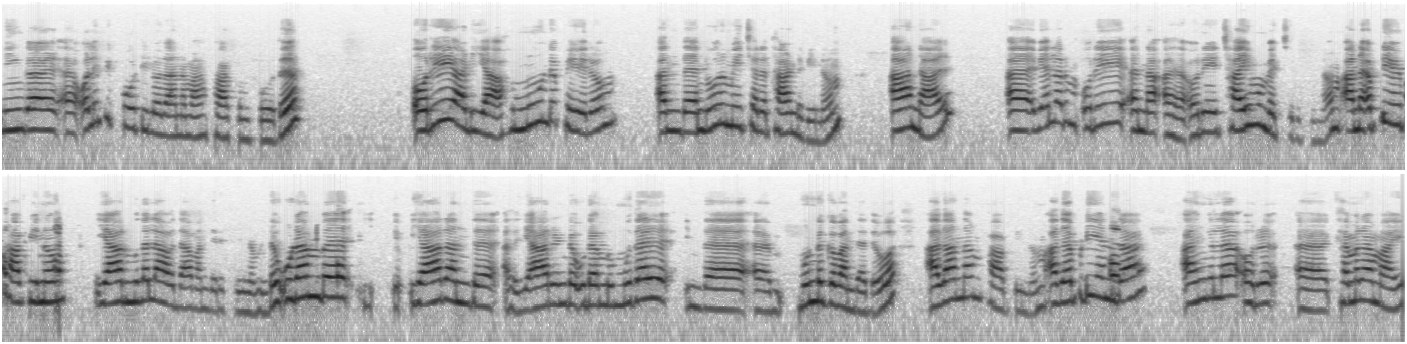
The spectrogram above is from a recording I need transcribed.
நீங்கள் ஒலிம்பிக் போட்டியில் உதாரணமாக பார்க்கும் போது ஒரே அடியாக மூன்று பேரும் அந்த நூறு மீட்டரை தாண்டுவினும் ஆனால் அஹ், எல்லாரும் ஒரே ஒரே டைமும் வச்சிருக்கணும் ஆனா எப்படி பார்ப்பினும்? யார் முதலாவதா வந்திருக்கீங்க வந்து உடம்பு யார் அந்த அது யாருண்ட உடம்பு முதல் இந்த அஹ், முன்னுக்கு வந்ததோ அதான் தான் பாப்பினும் அது எப்படி என்றால் அங்குல ஒரு கேமரா மாதிரி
